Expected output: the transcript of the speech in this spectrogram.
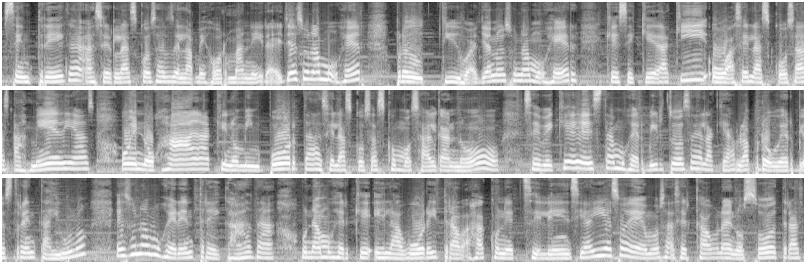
se entrega a hacer las cosas de la mejor manera. Ella es una mujer productiva, ella no es una mujer que se queda aquí o hace las cosas a medias o que no me importa, hace las cosas como salgan, no. Se ve que esta mujer virtuosa de la que habla Proverbios 31 es una mujer entregada, una mujer que elabora y trabaja con excelencia y eso debemos hacer cada una de nosotras,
